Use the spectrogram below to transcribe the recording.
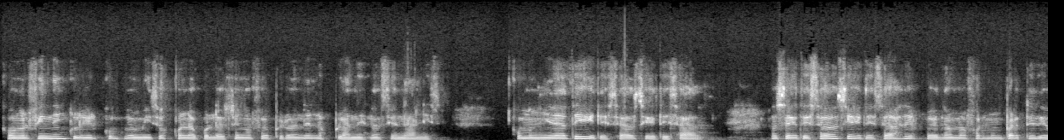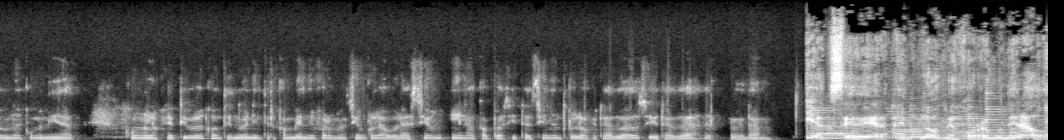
con el fin de incluir compromisos con la población afroperuana en los planes nacionales. Comunidad de egresados y egresadas. Los egresados y egresadas del programa forman parte de una comunidad con el objetivo de continuar intercambiando información, colaboración y la capacitación entre los graduados y graduadas del programa. Y acceder a empleos mejor remunerados.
